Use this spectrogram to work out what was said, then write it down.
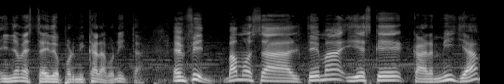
Y no me has traído por mi cara bonita. En fin, vamos al tema y es que Carmilla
